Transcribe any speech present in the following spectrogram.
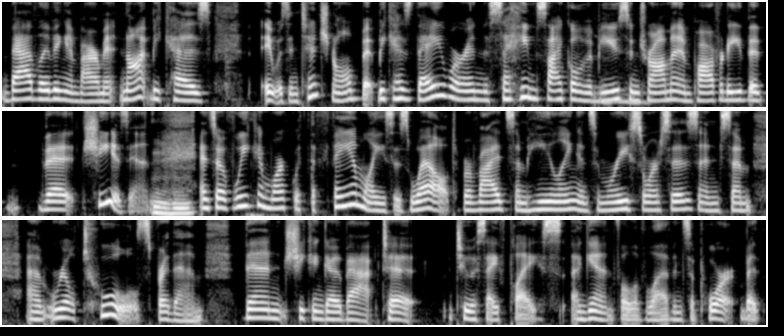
bad living environment not because it was intentional, but because they were in the same cycle of abuse and trauma and poverty that that she is in. And so if we can work with the families as well to provide some healing and some resources and some um, real tools for them, then she can go back to to a safe place again full of love and support. But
